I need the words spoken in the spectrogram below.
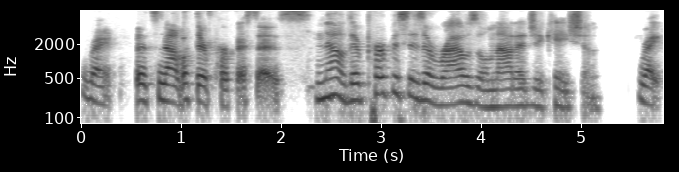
right. That's not what their purpose is. No, their purpose is arousal, not education. Right.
